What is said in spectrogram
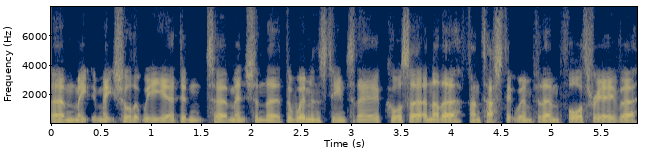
um, make make sure that we uh, didn't uh, mention the the women's team today. Of course, uh, another fantastic win for them, four three over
